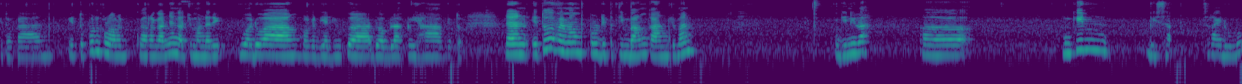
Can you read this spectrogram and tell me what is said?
gitu kan. Itu pun keluarga keluarganya nggak cuma dari gua doang keluarga dia juga dua belah pihak gitu. Dan itu memang perlu dipertimbangkan cuman ginilah eh, mungkin bisa cerai dulu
